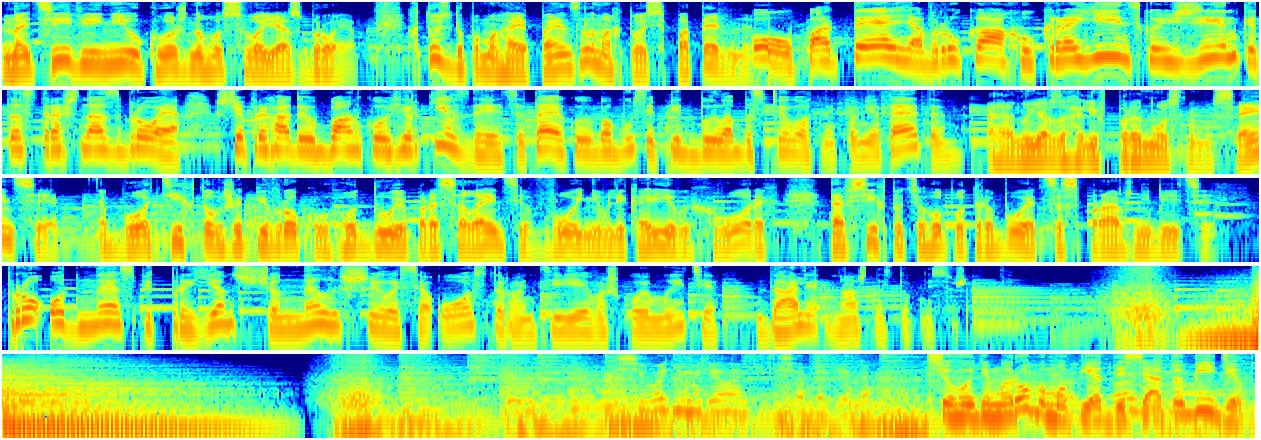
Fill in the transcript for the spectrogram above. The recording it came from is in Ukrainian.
На цій війні у кожного своя зброя. Хтось допомагає пензлем, а хтось пательнею. О, пательня в руках української жінки то страшна зброя. Ще пригадую банку огірків, здається, та якою бабуся підбила безпілотник. Пам'ятаєте? Е, Ну я взагалі в переносному сенсі, бо ті, хто вже півроку годує переселенців, воїнів, лікарів і хворих, та всі, хто цього потребує, це справжні бійці. Про одне з підприємств, що не лишилося осторонь тієї важкої миті. Далі наш наступний сюжет. Сегодня мы делаем 50 обедов Сьогодні ми робимо 50 обідів.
